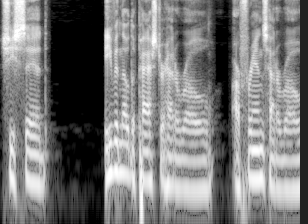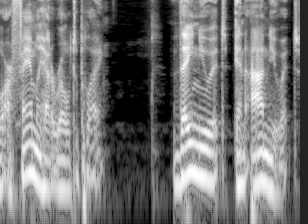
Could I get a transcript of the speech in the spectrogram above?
She said, even though the pastor had a role, our friends had a role, our family had a role to play, they knew it and I knew it.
